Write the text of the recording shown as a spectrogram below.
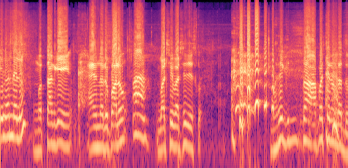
ఐదు వందలు. మొత్తానికి ఐదు వందల రూపాయలు. వర్షి వర్షి తీసుకో. మరి ఇంత ఆపచ్చని ఉండద్దు.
